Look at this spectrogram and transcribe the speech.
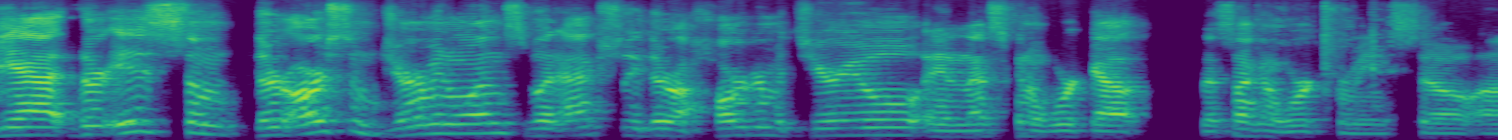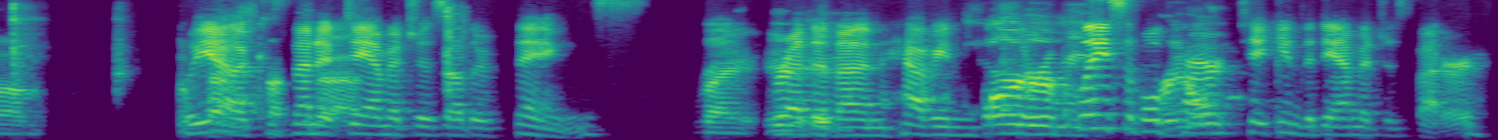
Yeah, there is some, there are some German ones, but actually they're a harder material and that's going to work out that's not going to work for me. So, um, well, yeah, because then it damages other things. Right. Rather and, than having the replaceable part, taking the damage is better.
